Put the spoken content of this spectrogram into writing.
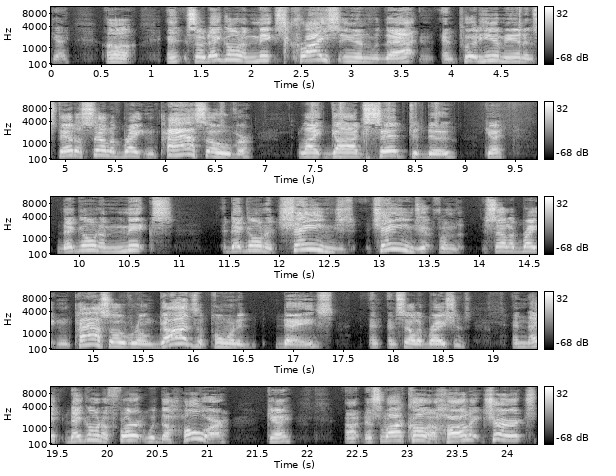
Okay? And so they're going to mix Christ in with that and, and put him in instead of celebrating Passover like God said to do. Okay? They're going to mix, they're going to change, change it from celebrating Passover on God's appointed days and, and celebrations, and they, they're going to flirt with the whore, okay? Uh, that's why I call it harlot church,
